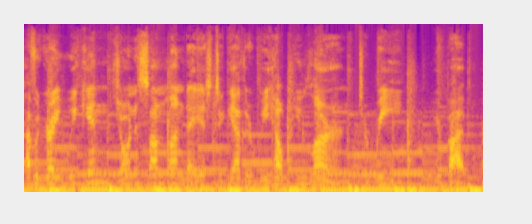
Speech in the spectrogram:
Have a great weekend. Join us on Monday as together we help you learn to read your Bible.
